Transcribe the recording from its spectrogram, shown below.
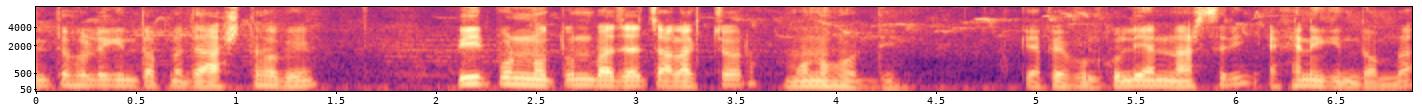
নিতে হলে কিন্তু আপনাদের আসতে হবে Pirpur Notun Bazar, Chalakchar, Monohardi, café Fulkoli and nursery. এখানে কিন্তু আমরা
